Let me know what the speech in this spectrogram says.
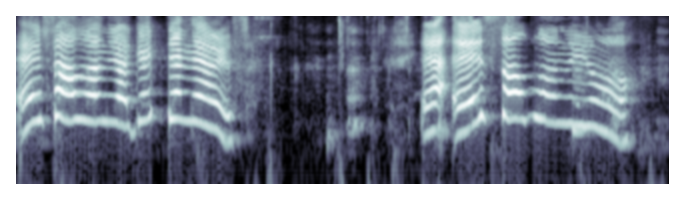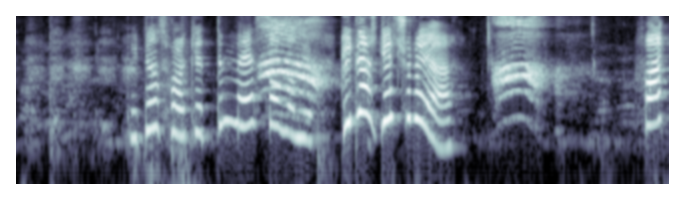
El sallanıyor Gökdeniz. Ya el sallanıyor. Gökdeniz fark ettin mi? Sallanıyor. Gökdeniz geç şuraya. Fark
